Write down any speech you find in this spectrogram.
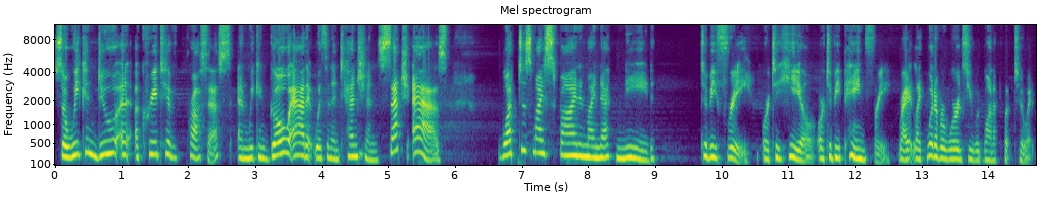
So we can do a, a creative process and we can go at it with an intention such as what does my spine and my neck need to be free or to heal or to be pain free, right? Like whatever words you would want to put to it.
